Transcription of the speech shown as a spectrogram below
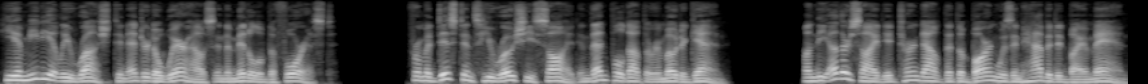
He immediately rushed and entered a warehouse in the middle of the forest. From a distance Hiroshi saw it and then pulled out the remote again. On the other side it turned out that the barn was inhabited by a man.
